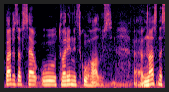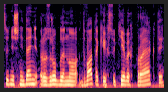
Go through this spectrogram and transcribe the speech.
перш за все у тваринницьку галузь. У нас на сьогоднішній день розроблено два таких суттєвих проекти:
